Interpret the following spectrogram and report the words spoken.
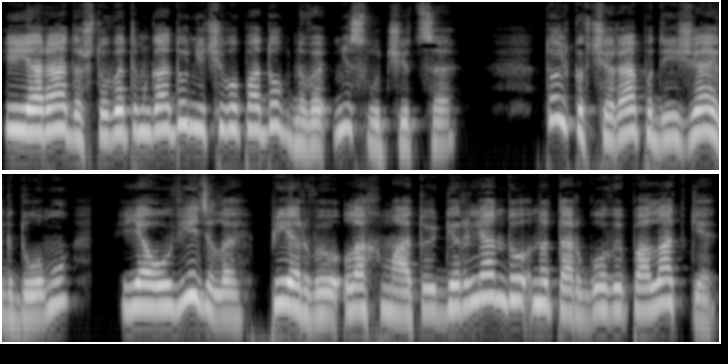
И я рада, что в этом году ничего подобного не случится. Только вчера, подъезжая к дому, я увидела первую лохматую гирлянду на торговой палатке,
